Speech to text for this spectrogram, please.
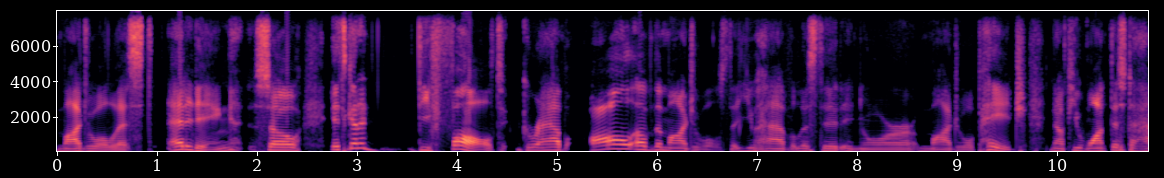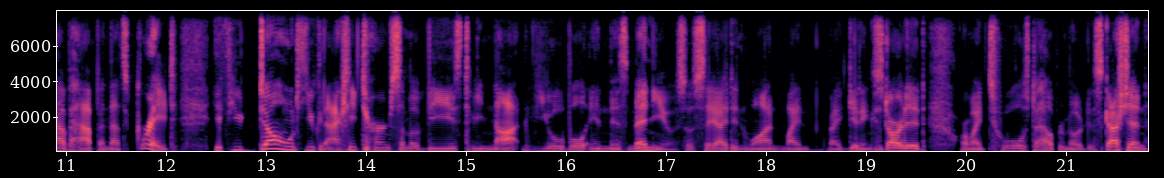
module list editing. So it's going to default grab all of the modules that you have listed in your module page. Now, if you want this to have happen, that's great. If you don't, you can actually turn some of these to be not viewable in this menu. So say I didn't want my, my getting started or my tools to help remote discussion,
